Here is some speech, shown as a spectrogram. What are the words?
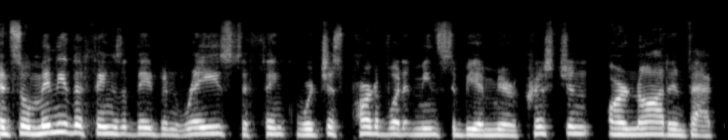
and so many of the things that they've been raised to think were just part of what it means to be a mere Christian are not, in fact,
